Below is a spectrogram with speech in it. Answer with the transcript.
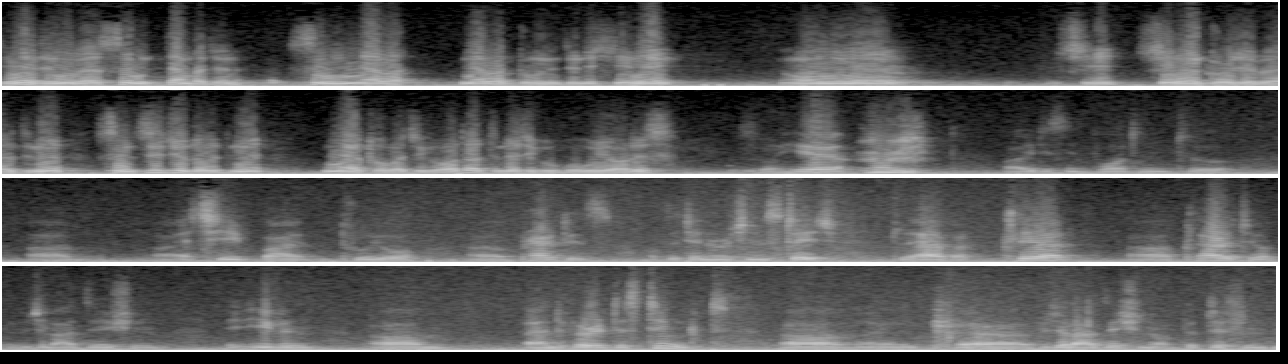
되게 되는 심 땜바전 심 내가 내가 돈이 되는 신이 오늘 naya thoba wata yawaris. So here uh, it is important to uh, uh, achieve by, through your uh, practice of the generation stage to have a clear uh, clarity of the visualization, even um, and very distinct uh, uh, visualization of the different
